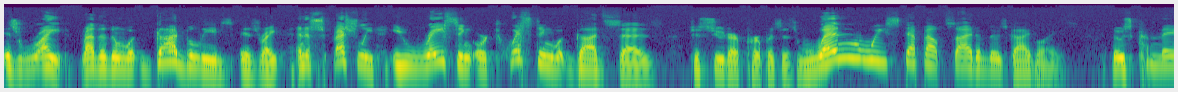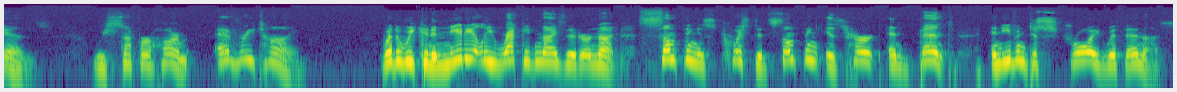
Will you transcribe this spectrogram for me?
is right rather than what God believes is right, and especially erasing or twisting what God says to suit our purposes. When we step outside of those guidelines, those commands, we suffer harm every time whether we can immediately recognize it or not, something is twisted, something is hurt and bent and even destroyed within us.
